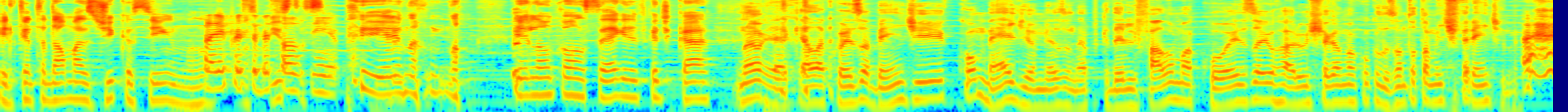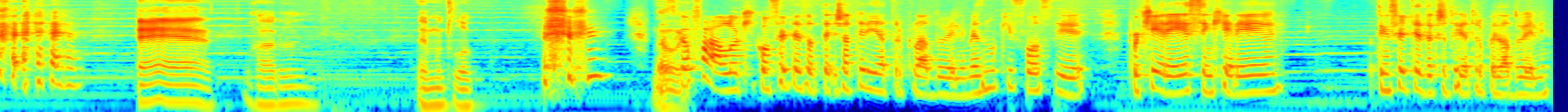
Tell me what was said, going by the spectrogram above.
Ele tenta dar umas dicas assim. Uma, pra ele perceber sozinho. E ele não, não, ele não consegue, ele fica de cara. Não, e é aquela coisa bem de comédia mesmo, né? Porque ele fala uma coisa e o Haru chega numa conclusão totalmente diferente, né? é, é, o Haru é muito louco. Por isso que eu falo que com certeza já teria atropelado ele, mesmo que fosse por querer, sem querer. Eu tenho certeza que já teria atropelado ele.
